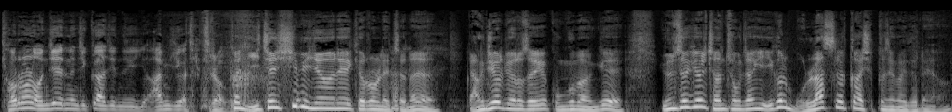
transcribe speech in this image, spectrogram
결혼을 언제 했는지까지 암기가 되더라고요. 그러니까 2012년에 결혼을 했잖아요. 양지열 변호사에게 궁금한 게 윤석열 전 총장이 이걸 몰랐을까 싶은 생각이 드네요.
